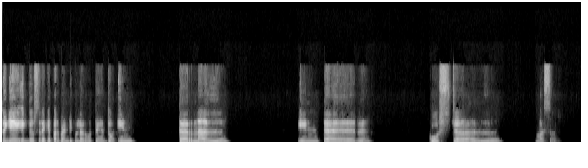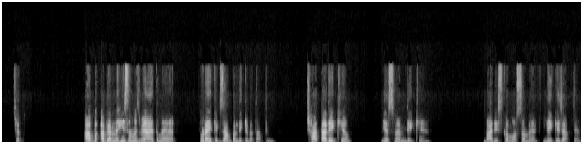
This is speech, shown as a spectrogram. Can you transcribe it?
तो ये एक दूसरे के परपेंडिकुलर होते हैं तो इंटरनल इंटर कोस्टल मसल अब अगर नहीं समझ में आया तो मैं थोड़ा एक एग्जांपल देके बताती हूँ। छाता देखे हो? यस मैम देखें बारिश का मौसम है, लेके जाते हैं।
